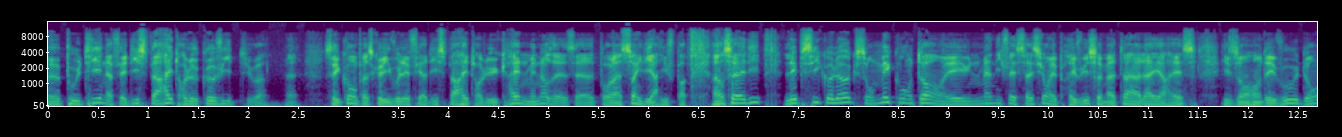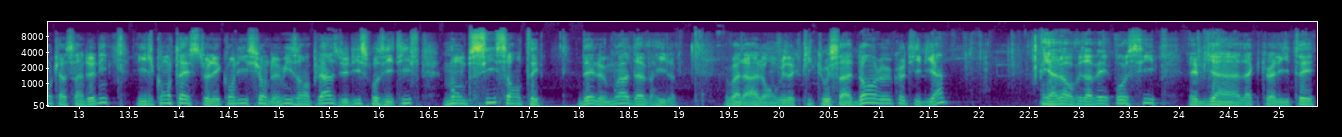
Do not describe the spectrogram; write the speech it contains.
euh, Poutine a fait disparaître le Covid, tu vois. Euh, c'est con parce qu'il voulait faire disparaître l'Ukraine, mais non, pour l'instant, il n'y arrive pas. Alors, cela dit, les psychologues sont mécontents et une manifestation est prévue ce matin à l'ARS. Ils ont rendez-vous donc à Saint-Denis. Ils contestent les conditions de mise en place du dispositif Mon Psy Santé dès le mois d'avril. Voilà, alors on vous explique tout ça dans le quotidien. Et alors, vous avez aussi eh bien, l'actualité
